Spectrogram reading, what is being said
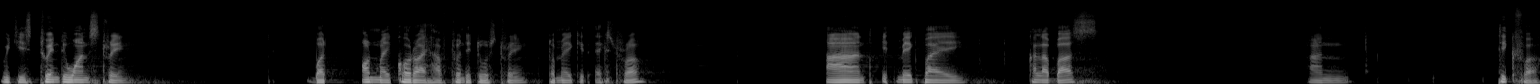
which is 21 string. But on my kora I have 22 string to make it extra. And it made by Calabash and tikva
